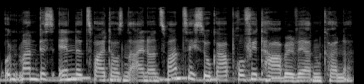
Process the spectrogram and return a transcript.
und man bis Ende 2021 sogar profitabel werden könne.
